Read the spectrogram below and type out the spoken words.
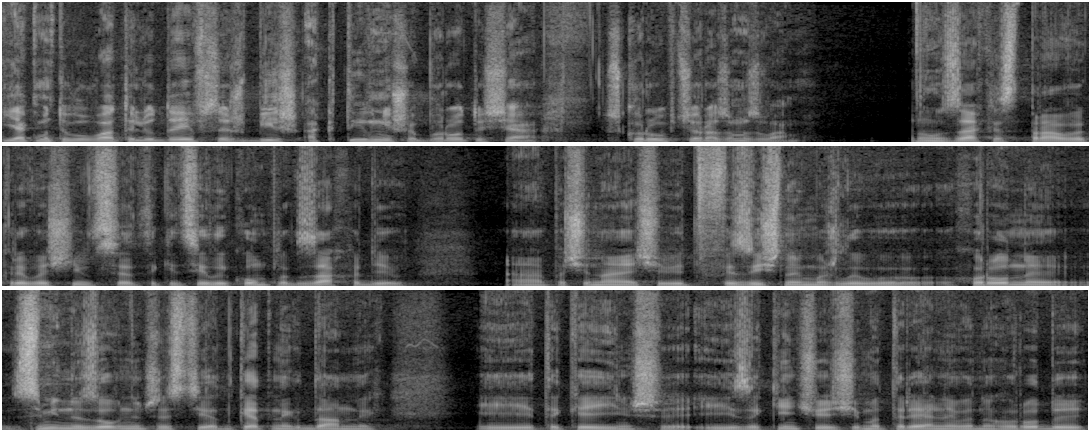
Як мотивувати людей все ж більш активніше боротися з корупцією разом з вами? Ну, захист прав викривачів це такий цілий комплекс заходів, е, починаючи від фізичної, можливо, охорони, зміни зовнішності, анкетних даних і таке інше, і закінчуючи матеріальною винагородою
